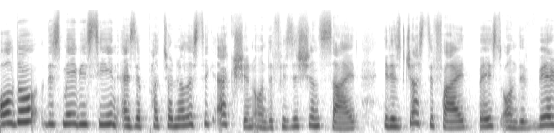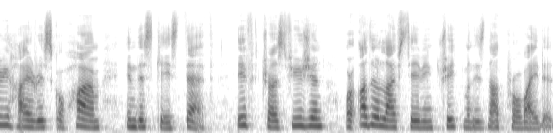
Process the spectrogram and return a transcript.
Although this may be seen as a paternalistic action on the physician's side, it is justified based on the very high risk of harm, in this case death, if transfusion or other life saving treatment is not provided.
